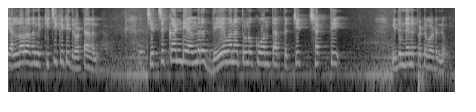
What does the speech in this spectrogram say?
ಎಲ್ಲರೂ ಅದನ್ನು ಕಿಚಿಕಿಟ್ಟಿದ್ರು ಒಟ್ಟ ಅದನ್ನು ಚಿಚ್ಚಕಂಡಿ ಅಂದ್ರೆ ದೇವನ ತುಣುಕು ಅಂತ ಅರ್ಥ. ಚಿಚ್ಛಕ್ತಿ ಇದನ್ನ ನೆನಪಿಟ್ಟುಕೊಡ್ರಿ ನೀವು.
